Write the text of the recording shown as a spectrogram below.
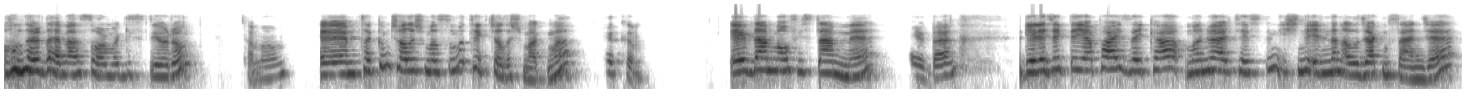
Onları da hemen sormak istiyorum. Tamam. E, takım çalışması mı, tek çalışmak mı? Takım. Evden mi, ofisten mi? Evden. Gelecekte yapay zeka manuel testin işini elinden alacak mı sence?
